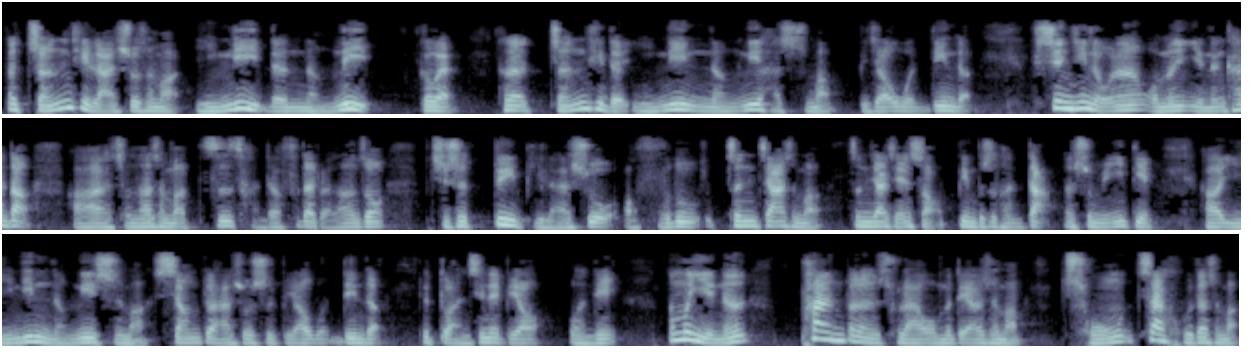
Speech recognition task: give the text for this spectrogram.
那整体来说，什么盈利的能力，各位？它的整体的盈利能力还是什么比较稳定的，现金流呢？我们也能看到啊，从它什么资产的负债表当中，其实对比来说啊，幅度增加什么增加减少并不是很大，那说明一点啊，盈利能力是什么相对来说是比较稳定的，就短期内比较稳定。那么也能判断的出来，我们得要什么？从再回到什么？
